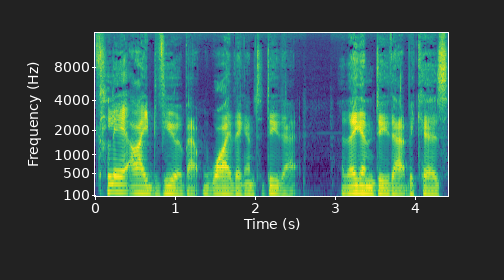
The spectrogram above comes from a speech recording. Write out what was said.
clear eyed view about why they're going to do that. And they're going to do that because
